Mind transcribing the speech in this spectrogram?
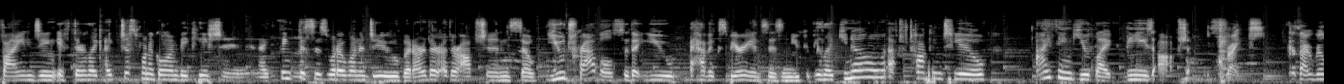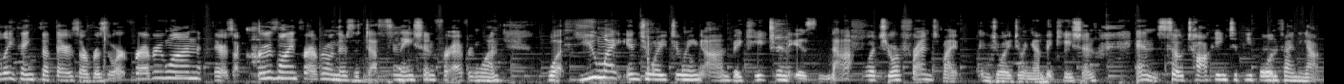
finding if they're like, I just want to go on vacation and I think this is what I want to do, but are there other options? So you travel so that you have experiences and you could be like, you know, after talking to you, I think you'd like these options. Right. Because I really think that there's a resort for everyone, there's a cruise line for everyone, there's a destination for everyone. What you might enjoy doing on vacation is not what your friend might enjoy doing on vacation. And so, talking to people and finding out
